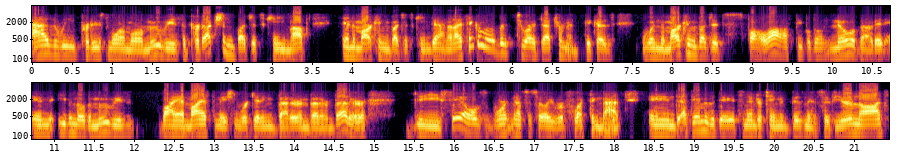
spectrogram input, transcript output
As we produced more and more movies, the production budgets came up and the marketing budgets came down. And I think a little bit to our detriment because when the marketing budgets fall off, people don't know about it. And even though the movies, by my estimation, were getting better and better and better, the sales weren't necessarily reflecting that. And at the end of the day, it's an entertainment business. If you're not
